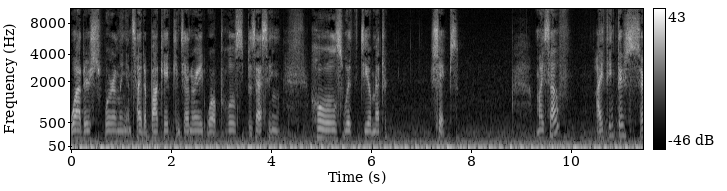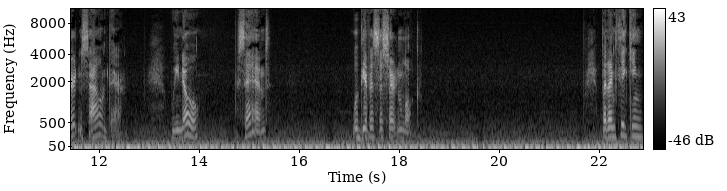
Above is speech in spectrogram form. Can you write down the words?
Water swirling inside a bucket can generate whirlpools possessing holes with geometric shapes. Myself, I think there's certain sound there. We know sand will give us a certain look. But I'm thinking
